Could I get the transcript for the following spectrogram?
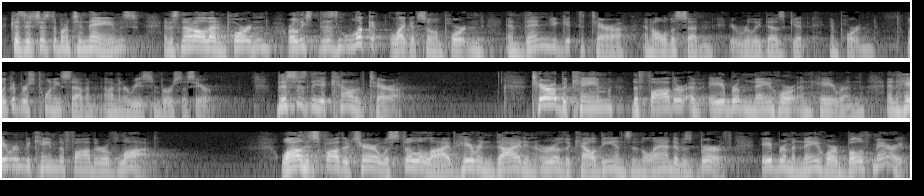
because it's just a bunch of names and it's not all that important, or at least it doesn't look like it's so important. And then you get to Terah, and all of a sudden it really does get important. Look at verse 27, and I'm going to read some verses here. This is the account of Terah. Terah became the father of Abram, Nahor, and Haran, and Haran became the father of Lot. While his father Terah was still alive, Haran died in Ur of the Chaldeans in the land of his birth. Abram and Nahor both married.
